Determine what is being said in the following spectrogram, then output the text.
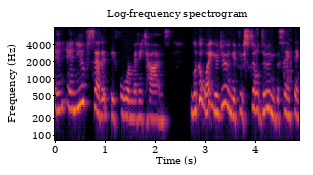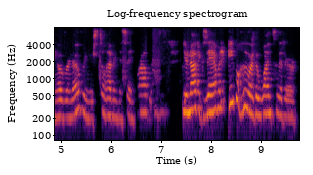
and, and you've said it before many times look at what you're doing. If you're still doing the same thing over and over and you're still having the same problems you're not examining people who are the ones that are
